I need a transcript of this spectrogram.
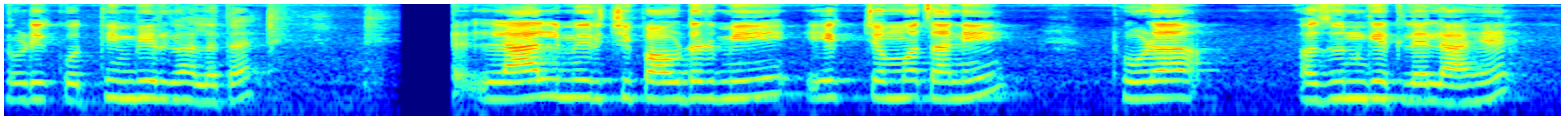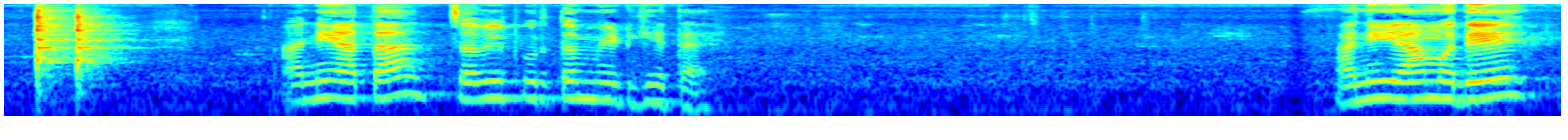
थोडी कोथिंबीर घालत आहे. लाल मिरची पावडर मी एक चम्मच आणि थोडा अजून घेतलेला आहे. आणि आता चवीपुरतं मीठ घेत आहे. आणि यामध्ये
